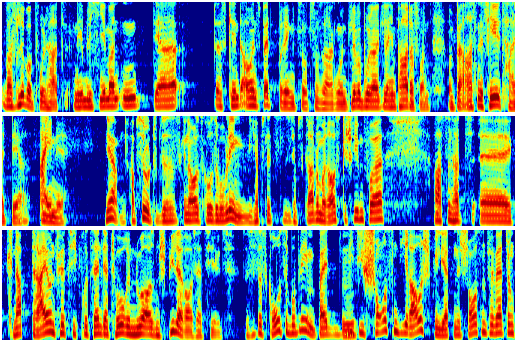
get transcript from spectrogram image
was Liverpool hat, nämlich jemanden, der das Kind auch ins Bett bringt sozusagen. Und Liverpool hat gleich ein paar davon. Und bei Arsenal fehlt halt der eine. Ja, absolut. Das ist genau das große Problem. Ich habe es letztens, ich habe es gerade noch mal rausgeschrieben vorher. Arsenal hat äh, knapp 43 Prozent der Tore nur aus dem Spiel heraus erzielt. Das ist das große Problem. Bei mhm. wie viele Chancen die rausspielen. Die hatten eine Chancenverwertung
